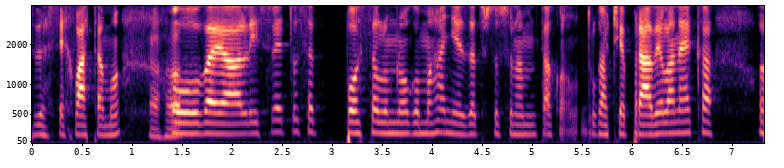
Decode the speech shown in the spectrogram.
da se hvatamo, Aha. ovaj, ali sve to sad postalo mnogo manje zato što su nam tako drugačija pravila neka. Uh,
